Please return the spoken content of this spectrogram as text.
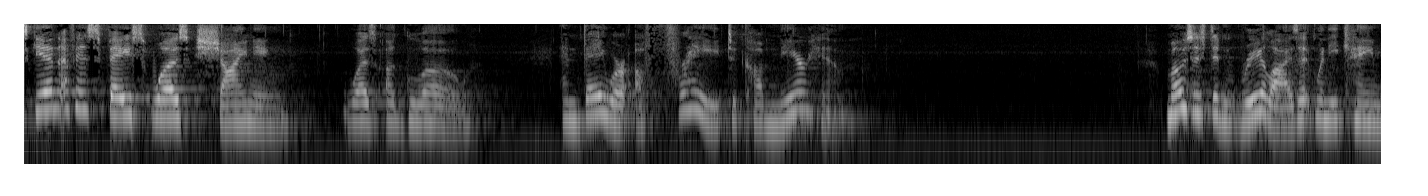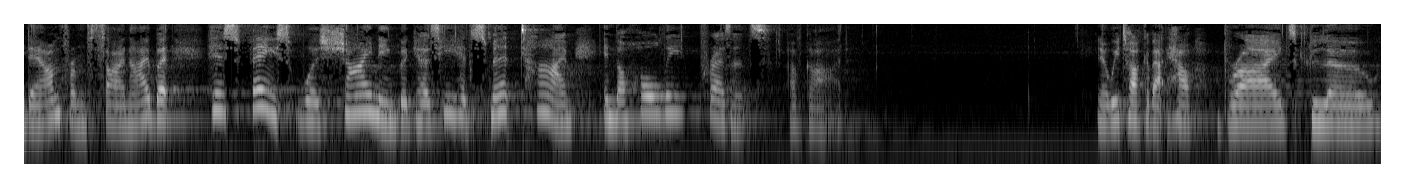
skin of his face was shining, was aglow, and they were afraid to come near him. Moses didn't realize it when he came down from Sinai, but his face was shining because he had spent time in the holy presence of God. You know, we talk about how brides glow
